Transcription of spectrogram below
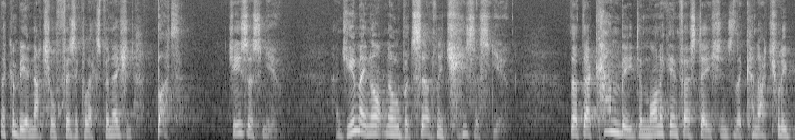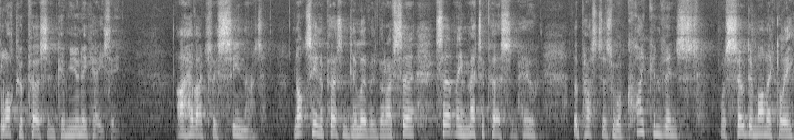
there can be a natural physical explanation, but Jesus knew, and you may not know, but certainly Jesus knew, that there can be demonic infestations that can actually block a person communicating. I have actually seen that. Not seen a person delivered, but I've cer- certainly met a person who the pastors were quite convinced was so demonically,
